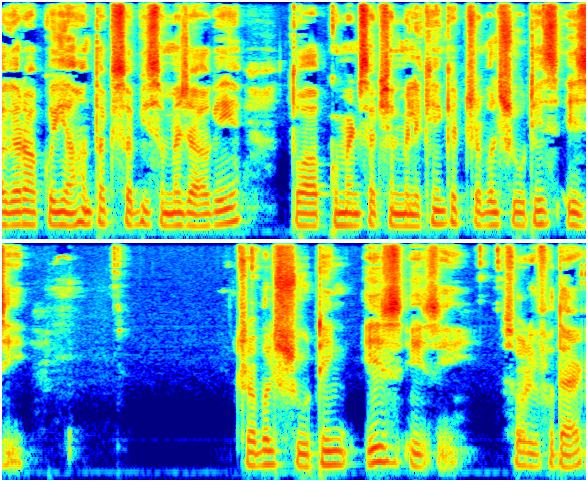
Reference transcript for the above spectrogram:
अगर आपको यहाँ तक सभी समझ आ गई है तो आप कमेंट सेक्शन में लिखें कि trouble shoot is easy trouble shooting is easy sorry for that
